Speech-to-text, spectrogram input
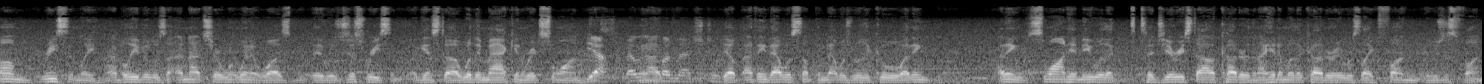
um, recently. I believe it was. I'm not sure when, when it was. It was just recent against uh, Willie Mack and Rich Swann. Yeah, that was And a I- fun match too. Yep, I think that was something that was really cool. I think I think Swann hit me with a Tajiri style cutter, then I hit him with a cutter. It was like fun. It was just fun.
